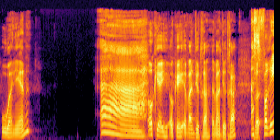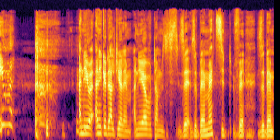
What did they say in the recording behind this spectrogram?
הוא מעניין? אה... אוקיי, אוקיי, הבנתי אותך, הבנתי אותך. הספרים? אני, אני גדלתי עליהם, אני אוהב אותם, זה, זה, זה באמת, וזה באמת,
